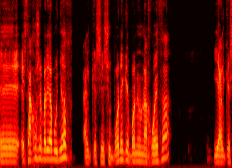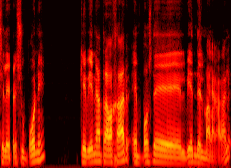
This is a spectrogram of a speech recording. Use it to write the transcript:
Eh, está José María Muñoz, al que se supone que pone una jueza y al que se le presupone que viene a trabajar en pos del bien del Málaga, ¿vale?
